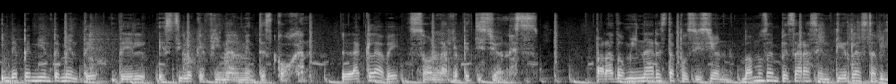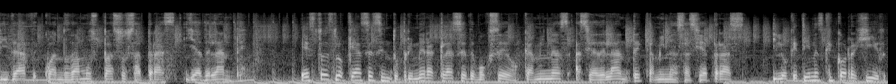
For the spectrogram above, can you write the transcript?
independientemente del estilo que finalmente escojan. La clave son las repeticiones. Para dominar esta posición, vamos a empezar a sentir la estabilidad cuando damos pasos atrás y adelante. Esto es lo que haces en tu primera clase de boxeo. Caminas hacia adelante, caminas hacia atrás. Y lo que tienes que corregir,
